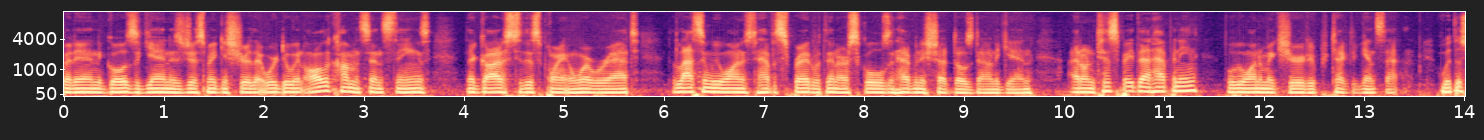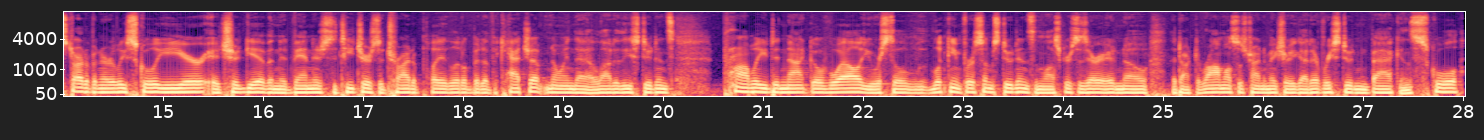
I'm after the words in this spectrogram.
But then it goes again is just making sure that we're doing all the common sense things that got us to this point and where we're at the last thing we want is to have a spread within our schools and having to shut those down again. I don't anticipate that happening, but we want to make sure to protect against that. with the start of an early school year, it should give an advantage to teachers to try to play a little bit of a catch up, knowing that a lot of these students probably did not go well. You were still looking for some students in the Las Cruces area. I know that Dr. Ramos was trying to make sure he got every student back in school.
